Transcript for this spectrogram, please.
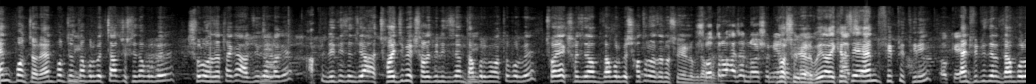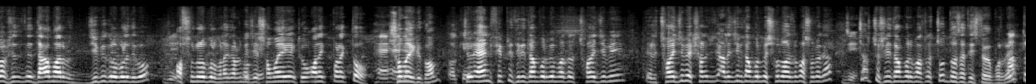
এন পঞ্চান্ন এন পঞ্চান্ন দাম পড়বে চার চৌষট্টি দাম পড়বে ষোলো হাজার টাকা আর যদি লাগে আপনি নিতে চান যে ছয় জিবি একশো জিবি নিতে চান দাম পড়বে মাত্র পড়বে ছয় একশো দাম দাম পড়বে সতেরো হাজার নশো নিরানব্বই সতেরো হাজার নয়শো নশো নিরানব্বই। আর এখানে N fifty three N fifty three দাম বলব আপনার সাথে দাম আর জিবি গুলো বলে দিব অপশনগুলো বলব না কারণ যে সময় একটু অনেক প্রোডাক্ট তো হ্যাঁ, সময় একটু কম। এন ফিফটি থ্রি দাম পড়বে মাত্র ছয় জিবি ছয় জিবি আট জিবি দাম পড়বে ষোলো হাজার পাঁচশো টাকা। জি। চার চৌষট্টি দাম পড়বে মাত্র চোদ্দ হাজার তিরিশ টাকা পড়বে। মাত্র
